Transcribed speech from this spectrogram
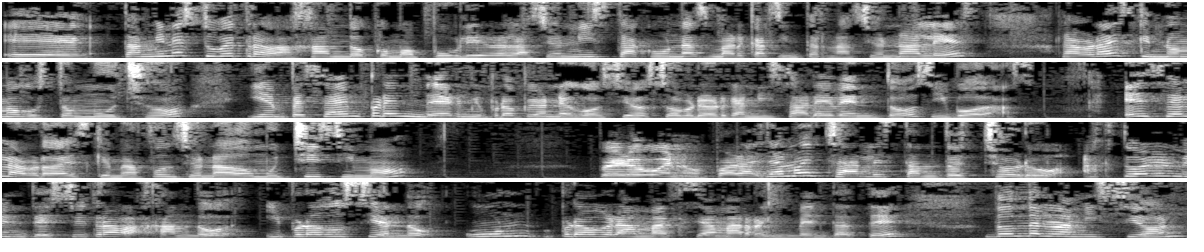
Eh, también estuve trabajando como publirelacionista con unas marcas internacionales. La verdad es que no me gustó mucho y empecé a emprender mi propio negocio sobre organizar eventos y bodas. Ese la verdad es que me ha funcionado muchísimo. Pero bueno, para ya no echarles tanto choro, actualmente estoy trabajando y produciendo un programa que se llama Reinvéntate, donde la misión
